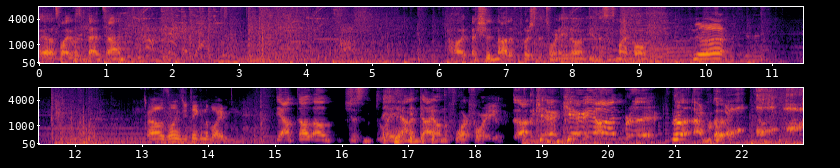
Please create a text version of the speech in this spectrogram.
Yeah, that's why it was a bad time. Oh, I, I should not have pushed the tornado on you. This is my fault. Ah! Well, as long as you're taking the blame. Yeah, I'll, I'll, I'll just lay down and die on the floor for you. Uh, carry, carry on, brother.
